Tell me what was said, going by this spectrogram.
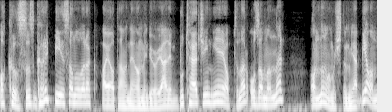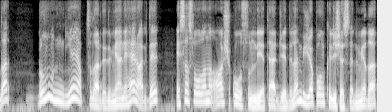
akılsız, garip bir insan olarak hayatına devam ediyor. Yani bu tercihi niye yaptılar o zamanlar anlamamıştım. Ya bir anda bunu niye yaptılar dedim. Yani herhalde esas oğlana aşık olsun diye tercih edilen bir Japon klişesi dedim ya da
